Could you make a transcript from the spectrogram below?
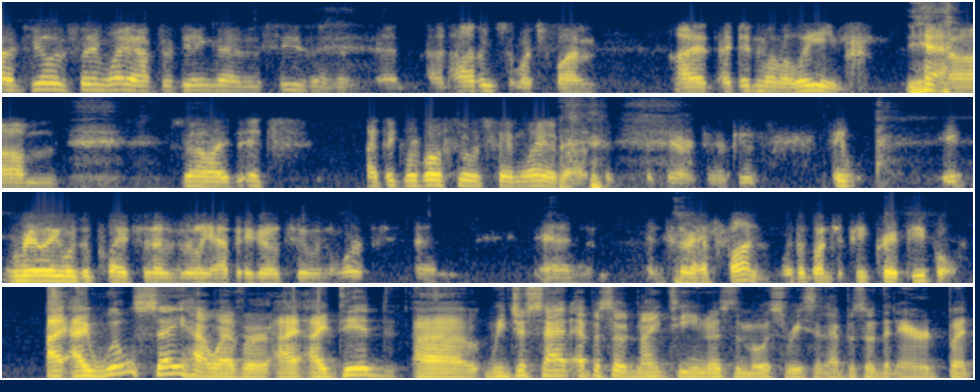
I feel the same way after being there this season and, and, and having so much fun. I, I didn't want to leave. Yeah. Um, so it's I think we're both feeling the same way about the, the character because it it really was a place that I was really happy to go to and work and and and sort of have fun with a bunch of great people. I, I will say, however, I, I did. Uh, we just had episode 19 was the most recent episode that aired, but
